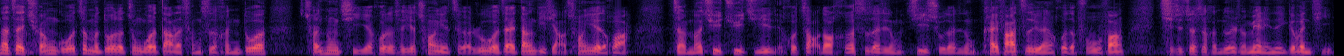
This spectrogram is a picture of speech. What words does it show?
那在全国这么多的中国大的城市，很多传统企业或者说一些创业者，如果在当地想要创业的话，怎么去聚集或找到合适的这种技术的这种开发资源或者服务方？其实这是很多人所面临的一个问题。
